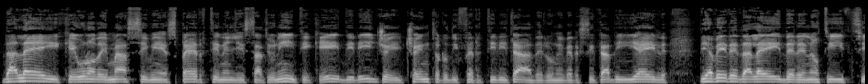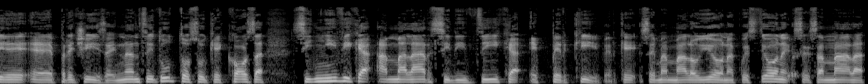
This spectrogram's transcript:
da lei, che è uno dei massimi esperti negli Stati Uniti, che dirige il centro di fertilità dell'Università di Yale, di avere da lei delle notizie eh, precise. Innanzitutto su che cosa significa ammalarsi di Zika e per chi, perché se mi ammalo io è una questione, se si ammala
